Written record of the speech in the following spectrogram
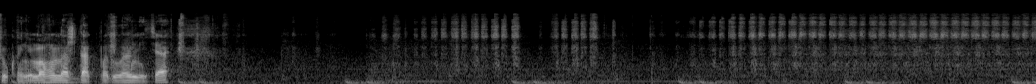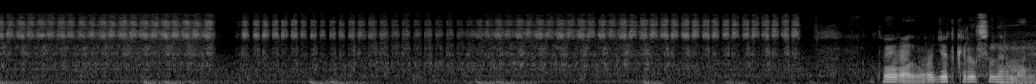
Сука, не могу наждак подломить, а? Ирань, вроде открылся нормально.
